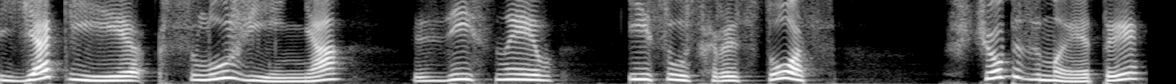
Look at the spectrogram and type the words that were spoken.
Які служіння здійснив Ісус Христос, щоб змити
